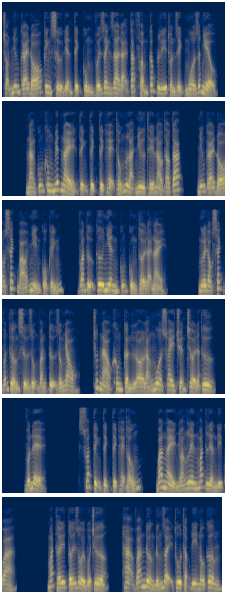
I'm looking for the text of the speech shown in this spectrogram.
chọn những cái đó kinh sử điển tịch cùng với danh gia đại tác phẩm cấp lý thuần dịch mua rất nhiều. Nàng cũng không biết này tịnh tịch tịch hệ thống là như thế nào thao tác, những cái đó sách báo nhìn cổ kính, văn tự cư nhiên cũng cùng thời đại này. Người đọc sách vẫn thường sử dụng văn tự giống nhau, chút nào không cần lo lắng mua xoay chuyển trời đất thư. Vấn đề Xoát tịnh tịch tịch hệ thống, ban ngày nhoáng lên mắt liền đi qua. Mắt thấy tới rồi buổi trưa, hạ vãn đường đứng dậy thu thập đi nấu cơm,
